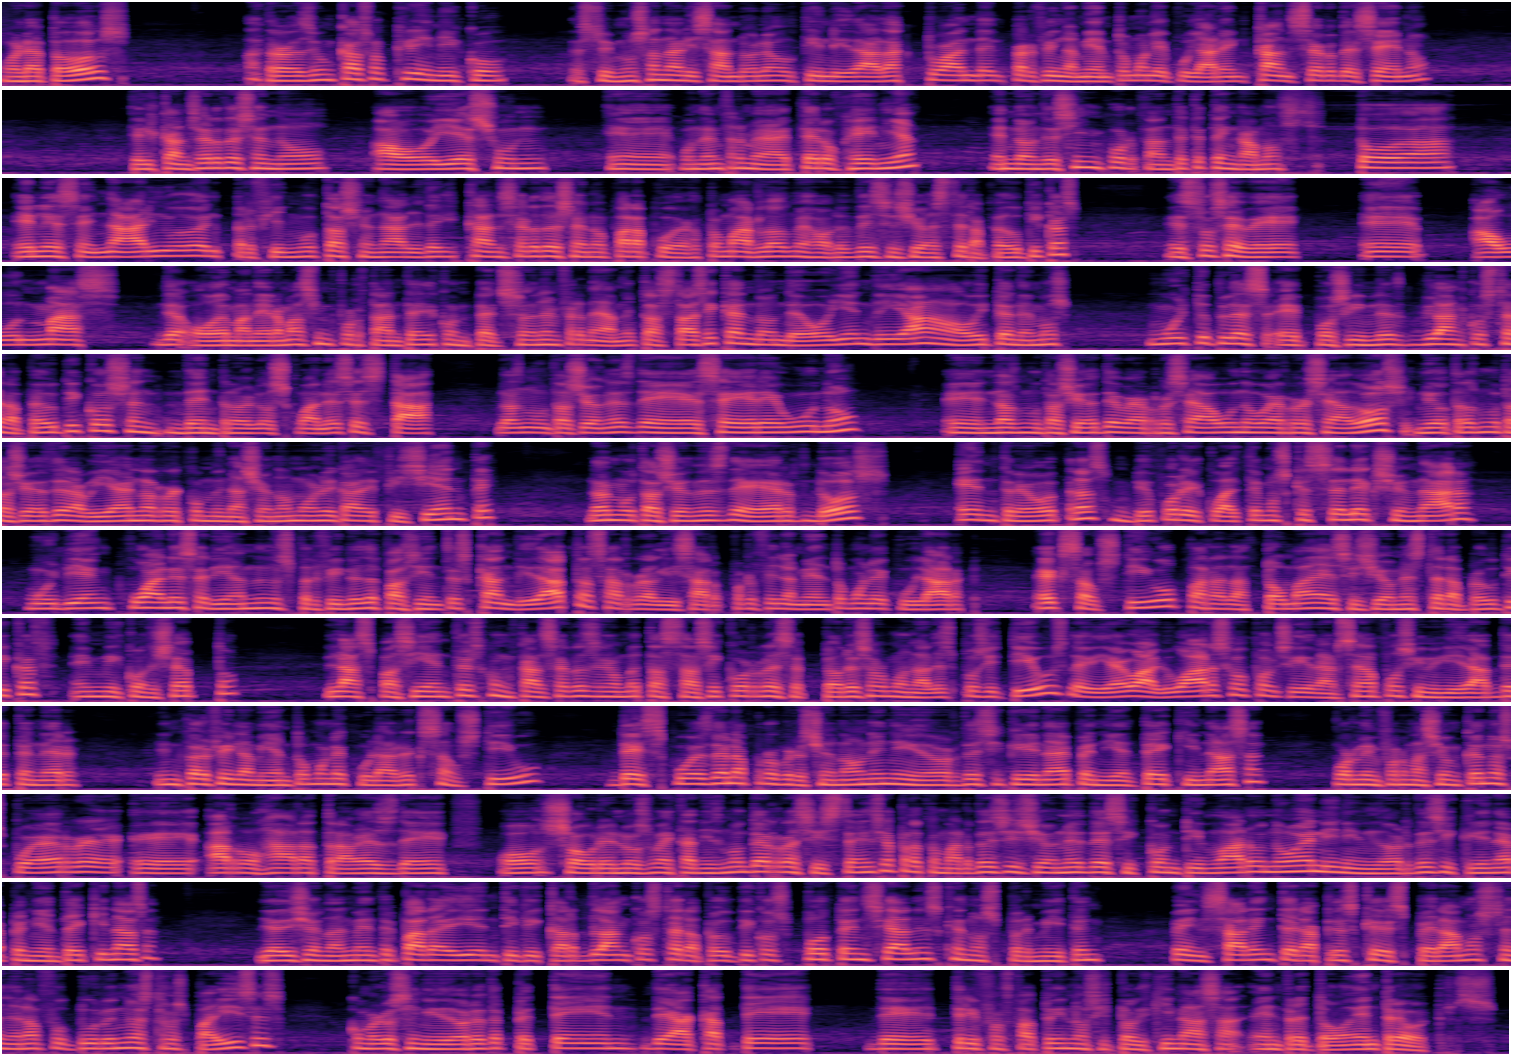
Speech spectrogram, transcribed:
Hola a todos. A través de un caso clínico, estuvimos analizando la utilidad actual del perfilamiento molecular en cáncer de seno. El cáncer de seno a hoy es un, eh, una enfermedad heterogénea en donde es importante que tengamos todo el escenario del perfil mutacional del cáncer de seno para poder tomar las mejores decisiones terapéuticas. Esto se ve eh, aún más o de manera más importante en el contexto de la enfermedad metastásica, en donde hoy en día, hoy tenemos múltiples eh, posibles blancos terapéuticos, dentro de los cuales está las mutaciones de SR1, eh, las mutaciones de BRCA1, BRCA2 y otras mutaciones de la vía en la recombinación homóloga deficiente, las mutaciones de ERF2, entre otras, por el cual tenemos que seleccionar muy bien cuáles serían los perfiles de pacientes candidatas a realizar perfilamiento molecular exhaustivo para la toma de decisiones terapéuticas. En mi concepto, las pacientes con cáncer de seno metastásico receptores hormonales positivos debía evaluarse o considerarse la posibilidad de tener un perfilamiento molecular exhaustivo después de la progresión a un inhibidor de ciclina dependiente de quinasa por la información que nos puede eh, arrojar a través de o sobre los mecanismos de resistencia para tomar decisiones de si continuar o no el inhibidor de ciclina dependiente de quinasa y adicionalmente para identificar blancos terapéuticos potenciales que nos permiten pensar en terapias que esperamos tener a futuro en nuestros países, como los inhibidores de PTEN, de AKT, de trifosfato inositol quinasa, entre, entre otros.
